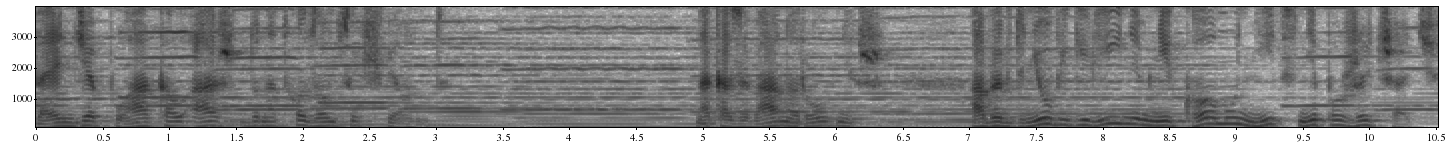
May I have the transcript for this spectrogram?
będzie płakał aż do nadchodzących świąt. Nakazywano również, aby w dniu wigilijnym nikomu nic nie pożyczać,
